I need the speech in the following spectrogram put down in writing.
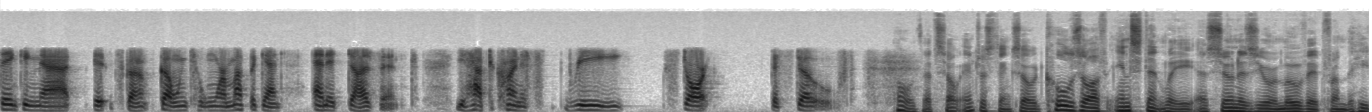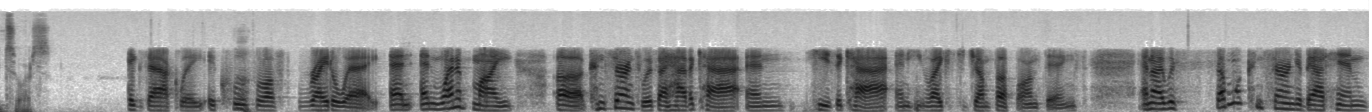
thinking that it's go- going to warm up again, and it doesn't. You have to kind of restart the stove. Oh, that's so interesting. So it cools off instantly as soon as you remove it from the heat source. Exactly, it cools huh. off right away. And and one of my uh, concerns was I have a cat, and he's a cat, and he likes to jump up on things. And I was somewhat concerned about him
